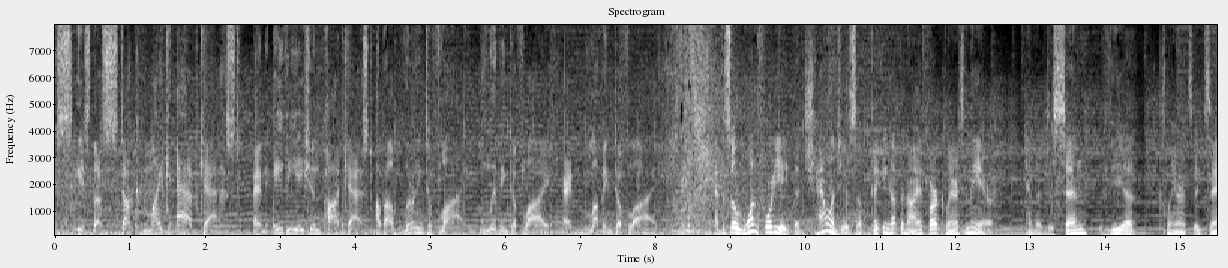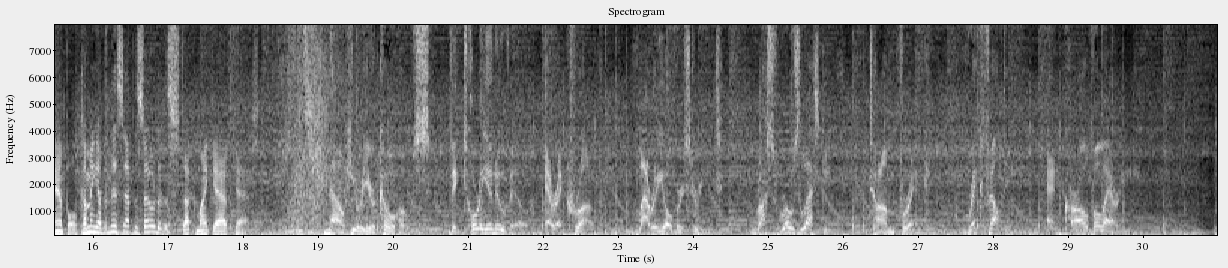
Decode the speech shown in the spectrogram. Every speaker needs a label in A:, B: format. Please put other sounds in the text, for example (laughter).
A: This is the Stuck Mike Avcast, an aviation podcast about learning to fly, living to fly, and loving to fly.
B: Episode 148 The Challenges of Picking Up an IFR Clearance in the Air and a Descend Via Clearance Example. Coming up in this episode of the Stuck Mike Avcast.
A: Now, here are your co hosts Victoria Neuville, Eric Crump, Larry Overstreet, Russ Roslescu, Tom Frick, Rick Felty, and Carl Valeri.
